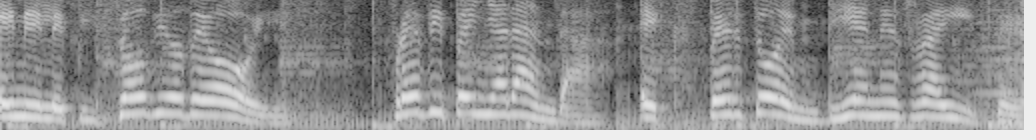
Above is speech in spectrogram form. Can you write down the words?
En el episodio de hoy, Freddy Peñaranda, experto en bienes raíces.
